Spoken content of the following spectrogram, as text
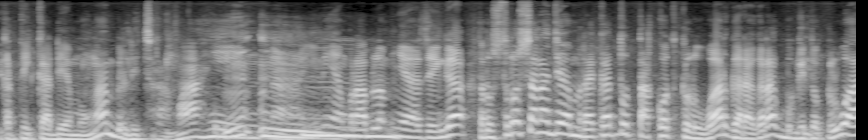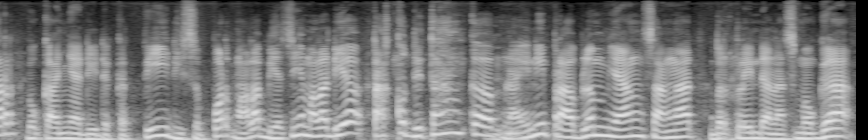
ketika dia mau ngambil diceramahin. Nah ini yang problemnya. Sehingga terus-terusan aja mereka tuh takut keluar gara-gara begitu keluar bukannya dideketi disupport malah biasanya malah dia takut ditangkap nah ini problem yang sangat berkelindan nah semoga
